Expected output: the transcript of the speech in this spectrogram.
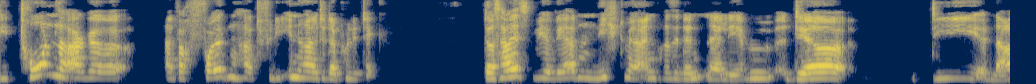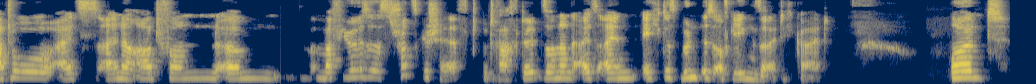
die Tonlage einfach Folgen hat für die Inhalte der Politik. Das heißt, wir werden nicht mehr einen Präsidenten erleben, der die NATO als eine Art von ähm, mafiöses Schutzgeschäft betrachtet, sondern als ein echtes Bündnis auf Gegenseitigkeit. Und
